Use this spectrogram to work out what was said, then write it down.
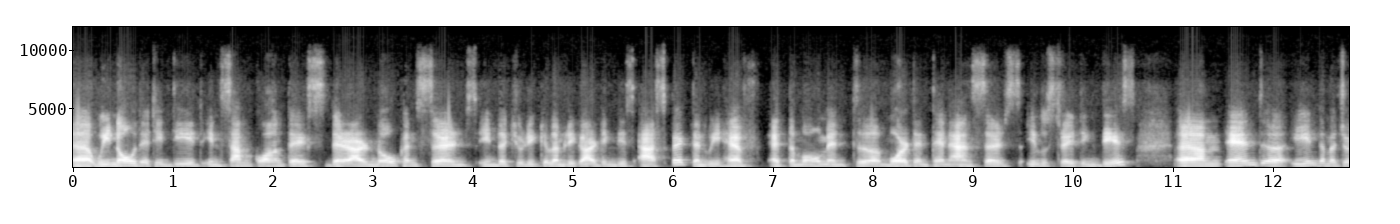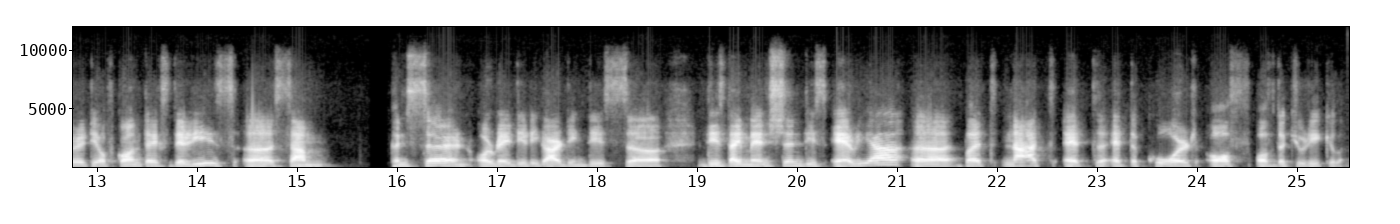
uh, we know that indeed in some contexts there are no concerns in the curriculum regarding this aspect and we have at the moment uh, more than 10 answers illustrating this. Um, and uh, in the majority of contexts there is uh, some concern already regarding this uh, this dimension, this area, uh, but not at at the core of of the curriculum.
